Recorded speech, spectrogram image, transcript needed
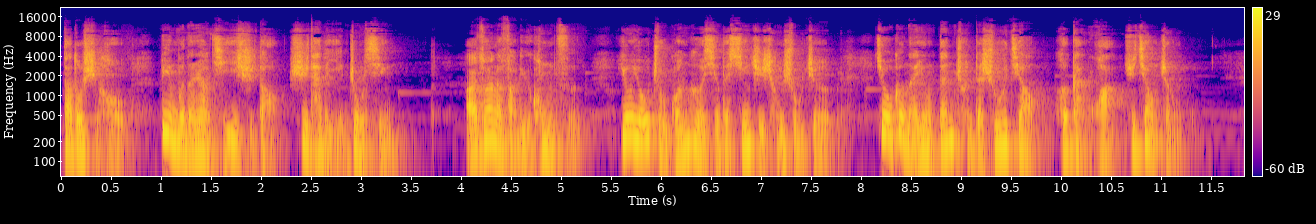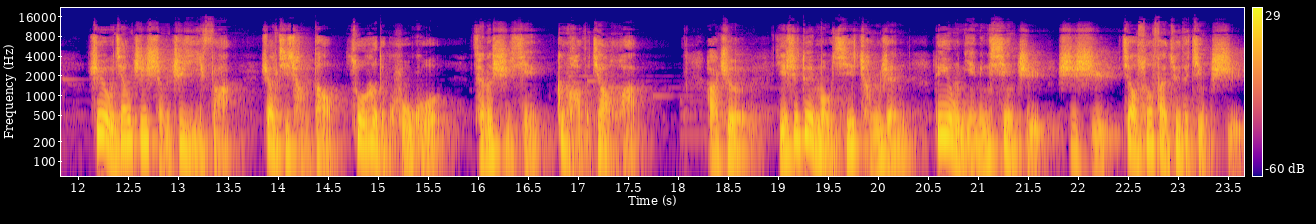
大多时候并不能让其意识到事态的严重性，而钻了法律空子。拥有主观恶性的心智成熟者，就更难用单纯的说教和感化去校正。只有将之绳之以法，让其尝到作恶的苦果，才能实现更好的教化。而这也是对某些成人利用年龄限制实施教唆犯罪的警示，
